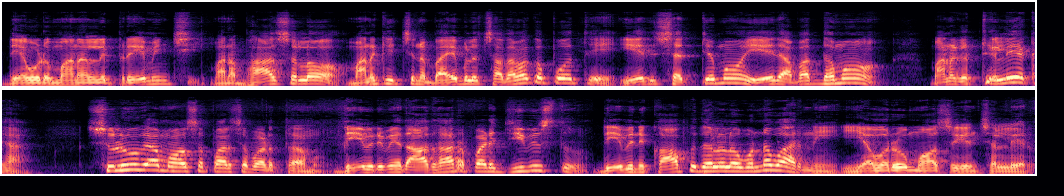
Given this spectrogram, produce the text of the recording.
దేవుడు మనల్ని ప్రేమించి మన భాషలో మనకిచ్చిన బైబిల్ చదవకపోతే ఏది సత్యమో ఏది అబద్ధమో మనకు తెలియక సులువుగా మోసపరచబడతాము. దేవుని మీద ఆధారపడి జీవిస్తూ దేవుని కాపుదలలో ఉన్న వారిని ఎవరూ మోసగించలేరు.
